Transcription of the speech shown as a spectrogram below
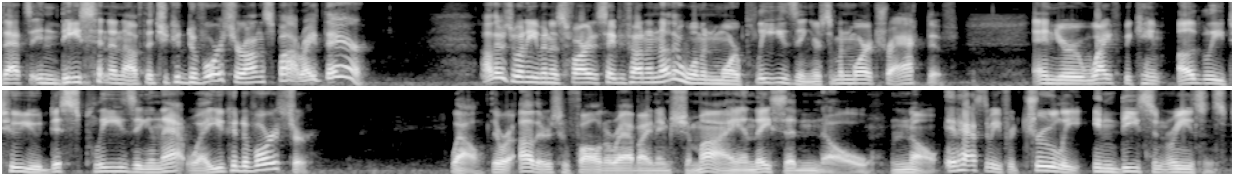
that's indecent enough that you could divorce her on the spot right there. Others went even as far to say if you found another woman more pleasing or someone more attractive, and your wife became ugly to you, displeasing in that way, you could divorce her. Well, there were others who followed a rabbi named Shammai, and they said no, no. It has to be for truly indecent reasons.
